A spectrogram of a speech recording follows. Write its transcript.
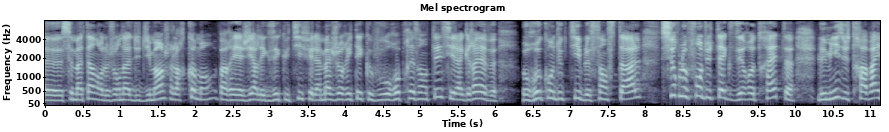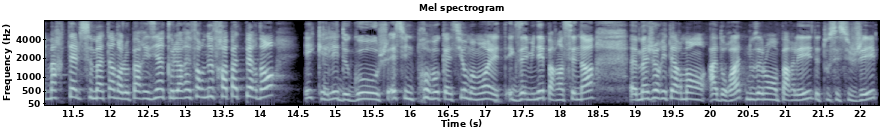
euh, ce matin dans le journal du dimanche. Alors comment va réagir l'exécutif et la majorité que vous représentez si la grève reconductible s'installe Sur le fond du texte des retraites, le ministre du Travail martèle ce matin dans le Parisien que la réforme ne fera pas de perdants et qu'elle est de gauche. Est-ce une provocation au moment où elle est examinée par un Sénat euh, majoritairement à droite? Nous allons en parler de tous ces sujets.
